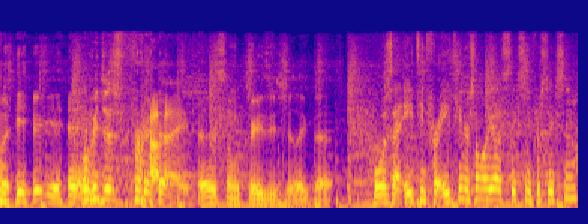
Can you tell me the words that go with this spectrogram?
yeah. We just fried. There's some crazy shit like that. What was that, 18 for 18 or something like that? 16 for 16?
